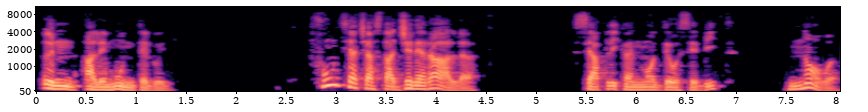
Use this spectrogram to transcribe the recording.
în ale muntelui. Funcția aceasta generală se aplică în mod deosebit nouă,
